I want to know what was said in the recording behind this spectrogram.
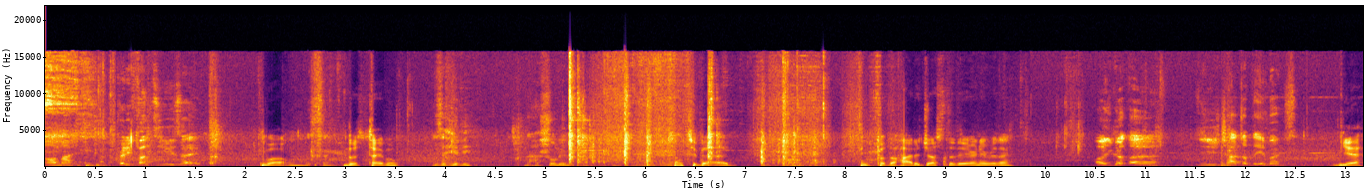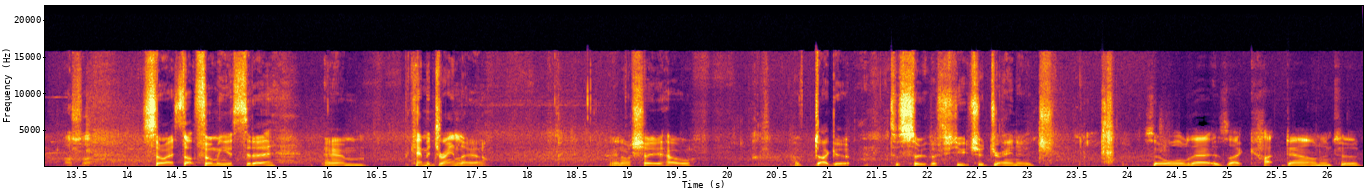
Oh, nice. Pretty fun to use, eh? Well, this table? Is it heavy? Nah, surely not. It's not too bad. You put the height adjuster there and everything. Oh, you got the. Did you charge up the earbos? Yeah. Oh, shit. So I stopped filming yesterday and became a drain layer. And I'll show you how I've dug it to suit the future drainage. So all that is like cut down into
